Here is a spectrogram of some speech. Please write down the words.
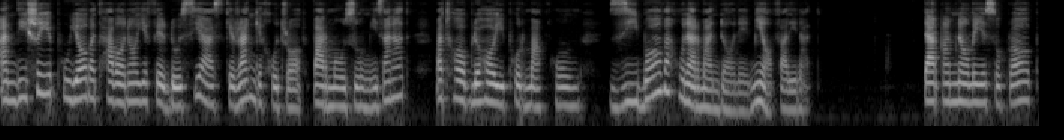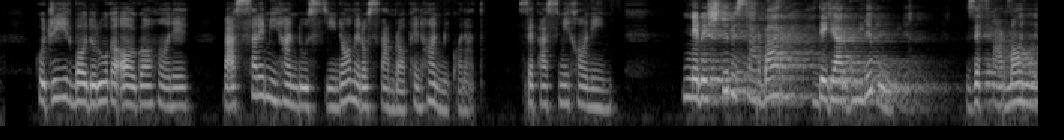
اندیشه پویا و توانای فردوسی است که رنگ خود را بر موضوع می‌زند و تابلوهایی پر مفهوم زیبا و هنرمندانه میآفریند. در غمنامه سهراب حجیر با دروغ آگاهانه و از سر میهندوستی نام رستم را پنهان می کند. سپس می‌خوانیم. نبشته به سربر دگرگونه بود. ز فرمان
